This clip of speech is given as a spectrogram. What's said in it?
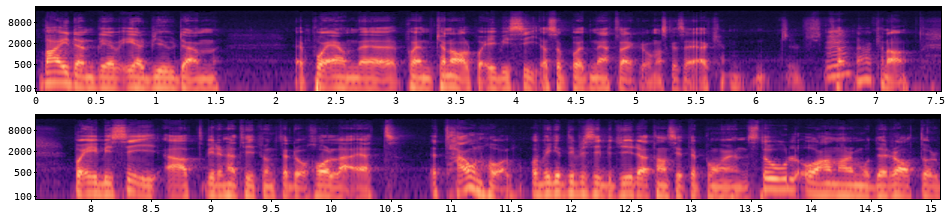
Biden blev erbjuden eh, på en, eh, på en kanal på ABC, alltså på ett nätverk om man ska säga, kan, ja, kanal, på ABC att vid den här tidpunkten då hålla ett, ett town hall. Och vilket i princip betyder att han sitter på en stol och han har en moderator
